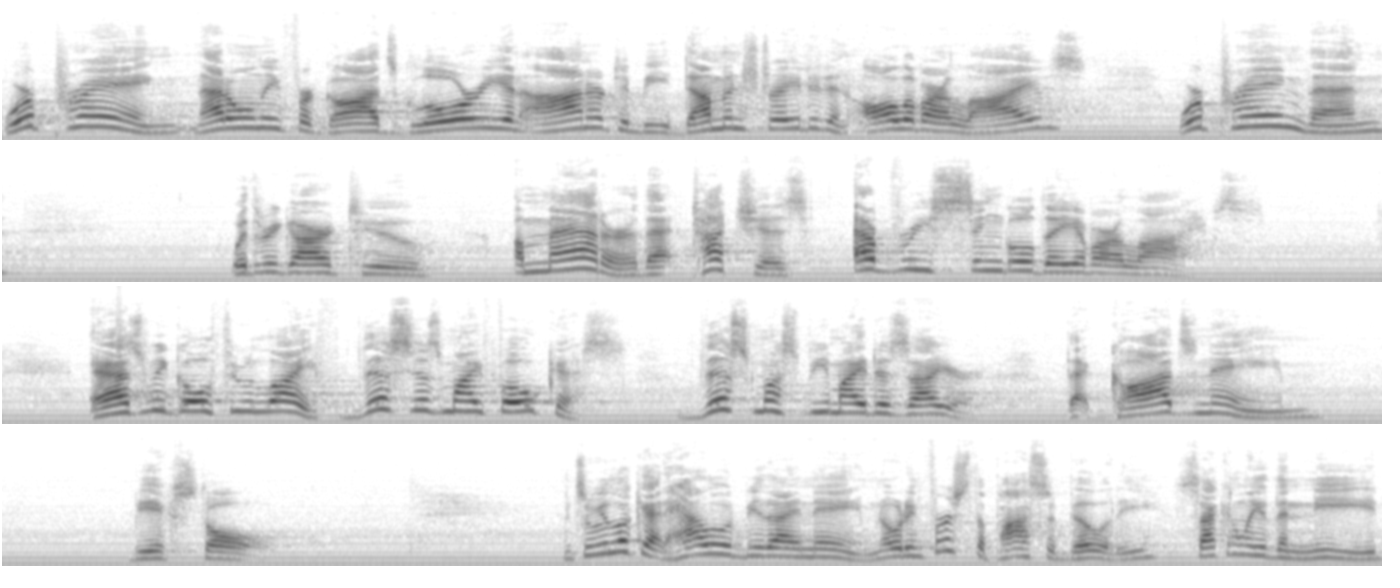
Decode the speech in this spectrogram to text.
we're praying not only for God's glory and honor to be demonstrated in all of our lives, we're praying then with regard to a matter that touches every single day of our lives. As we go through life, this is my focus. This must be my desire that God's name be extolled. And so we look at hallowed be thy name, noting first the possibility, secondly the need,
